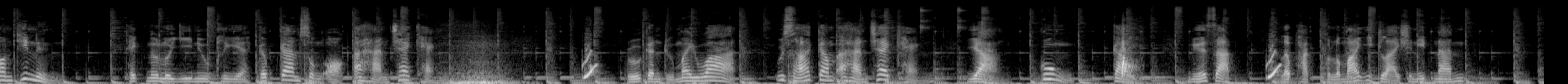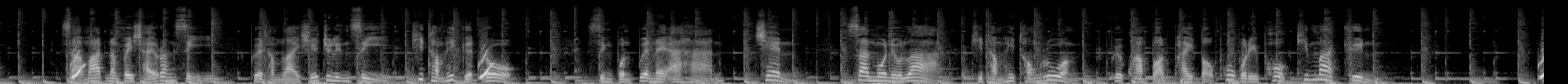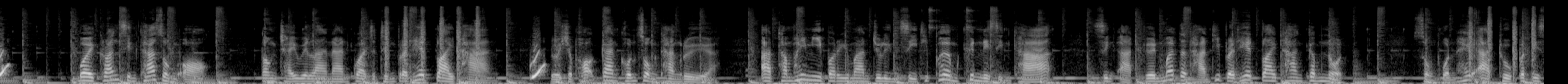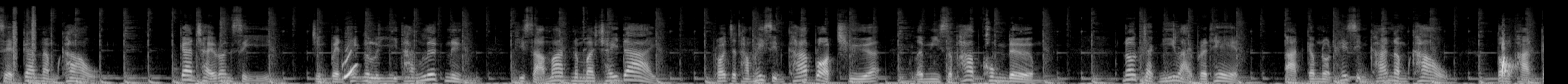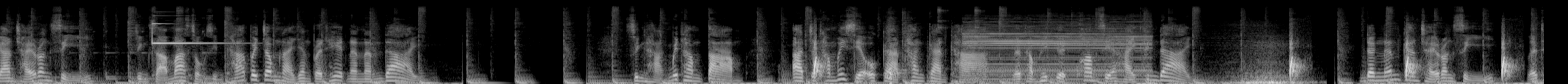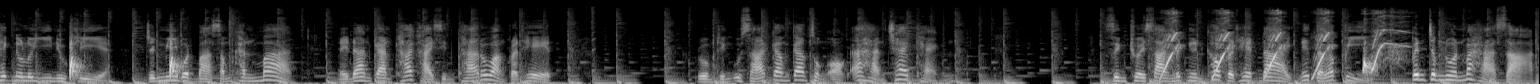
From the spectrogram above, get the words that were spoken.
ตอนที่ 1 เทคโนโลยีนิวเคลียร์กับการส่งออกอาหารแช่แข็ง รู้กันหรือไม่ว่า อุตสาหกรรมอาหารแช่แข็ง อย่าง กุ้ง ไก่ เนื้อสัตว์ และผักผลไม้อีกหลายชนิดนั้น สามารถนำไปใช้รังสี เพื่อทำลายเชื้อจุลินทรีย์ที่ทำให้เกิดโรค ซึ่งปนเปื้อนในอาหาร เช่นซานโมเนลลาที่ทำให้ท้องร่วง เพื่อความปลอดภัยต่อผู้บริโภคที่มากขึ้น บ่อยครั้งสินค้าส่งออก ต้องใช้เวลานานกว่าจะถึงประเทศปลายทาง โดยเฉพาะการขนส่งทางเรือ อาจทำให้มีปริมาณจุลินทรีย์ที่เพิ่มขึ้นในสินค้า ซึ่งอาจเกินมาตรฐานที่ประเทศปลายทางกำหนด ส่งผลให้อาจถูกปฏิเสธการนำเข้า การฉายรังสีจึงเป็นเทคโนโลยีทางเลือกหนึ่ง ที่สามารถนำมาใช้ได้ เพราะจะทำให้สินค้าปลอดเชื้อ และมีสภาพคงเดิม นอกจากนี้หลายประเทศอาจกำหนดให้สินค้านำเข้า ต้องผ่านการฉายรังสี จึงสามารถส่งสินค้าไปจำหน่ายยังประเทศนั้นๆได้ ซึ่งหากไม่ทำตาม อาจจะทำให้เสียโอกาสทางการค้า และทำให้เกิดความเสียหายขึ้นได้ ดังนั้นการฉายรังสี และเทคโนโลยีนิวเคลียร์จึงมีบทบาทสำคัญมาก ในด้านการค้าขายสินค้าระหว่างประเทศ รวมถึงอุตสาหกรรมการส่งออกอาหารแช่แข็ง ซึ่งช่วยสร้างเม็ดเงินเข้าประเทศได้ในแต่ละปี เป็นจำนวนมหาศาล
